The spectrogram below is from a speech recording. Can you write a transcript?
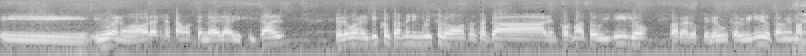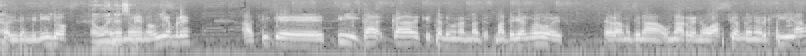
y, y bueno, ahora ya estamos en la era digital. Pero bueno, el disco también incluso lo vamos a sacar en formato vinilo, para los que les gusta el vinilo, también va a salir en vinilo bueno en el mes de noviembre. Así que sí, ca- cada, vez que sale un mate- material nuevo es, es realmente una, una renovación de energía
